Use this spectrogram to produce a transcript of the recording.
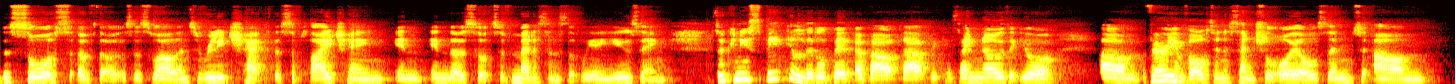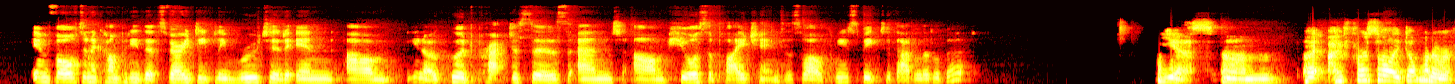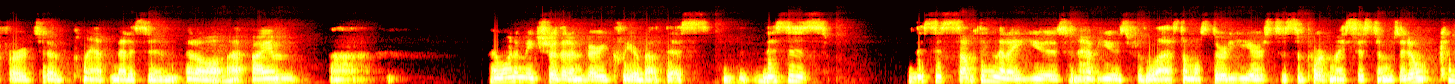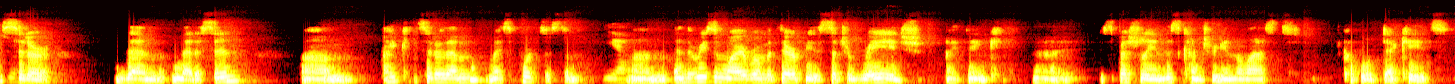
the source of those as well, and to really check the supply chain in in those sorts of medicines that we are using. So, can you speak a little bit about that? Because I know that you're um, very involved in essential oils and um, involved in a company that's very deeply rooted in, um, you know, good practices and um, pure supply chains as well. Can you speak to that a little bit? Yes. Um, I, I, first of all, I don't want to refer to plant medicine at all. Mm-hmm. I, I, am. Uh, I want to make sure that I'm very clear about this. This is this is something that I use and have used for the last almost 30 years to support my systems. I don't consider them medicine. Um, I consider them my support system. Yeah. Um, and the reason why aromatherapy is such a rage, I think, uh, especially in this country in the last couple of decades,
